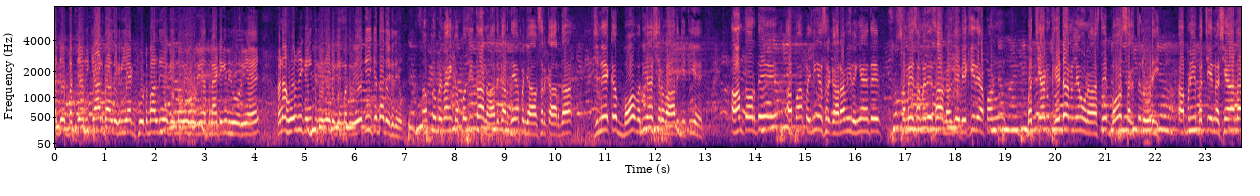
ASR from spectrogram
ਅੱਜ ਬੱਚਿਆਂ ਦੀ ਚਹਿਲ ਪਹਿਲ ਦਿਖ ਰਹੀ ਹੈ, ਫੁੱਟਬਾਲ ਦੀਆਂ ਗੇਮਾਂ ਵੀ ਹੋ ਰਹੀਆਂ ਐਥਲੈਟਿਕ ਵੀ ਹੋ ਰਹੀਆਂ ਹੈ। ਹਨਾ, ਹੋਰ ਵੀ ਕਈ ਤਰੀਕੇ ਦੀਆਂ ਜਿਹੜੀਆਂ ਗੇਮਾਂ ਕਰੀ ਇਹ ਕੀ ਕਿੱਦਾਂ ਦੇਖਦੇ ਹੋ? ਸਭ ਤੋਂ ਪਹਿਲਾਂ ਅਸੀਂ ਕਪਲ ਜੀ, ਧੰਨਵਾਦ ਕਰਦੇ ਹਾਂ ਪੰਜਾਬ ਸਰਕਾਰ ਦਾ, ਜਿਨੇ ਇੱਕ ਬਹੁਤ ਵਧੀਆ ਸ਼ੁਰੂਆਤ ਕੀਤੀ ਹੈ। ਆਮ ਤੌਰ ਤੇ ਆਪਾਂ ਪਹਿਲੀਆਂ ਸਰਕਾਰਾਂ ਵੀ ਰਹੀਆਂ ਹੈ ਤੇ ਸਮੇਂ-ਸਮੇਂ ਦੇ ਹਿਸਾਬ ਨਾਲ ਜੇ ਵੇਖੀਏ ਤੇ ਆਪਾਂ ਨੂੰ ਬੱਚਿਆਂ ਨੂੰ ਖੇਡਾਂ ਨੂੰ ਲਿਆਉਣ ਵਾਸਤੇ ਬਹੁਤ ਸਖਤ ਲੋੜ ਹੀ ਆਪਣੇ ਬੱਚੇ ਨਸ਼ਿਆਂ ਦਾ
